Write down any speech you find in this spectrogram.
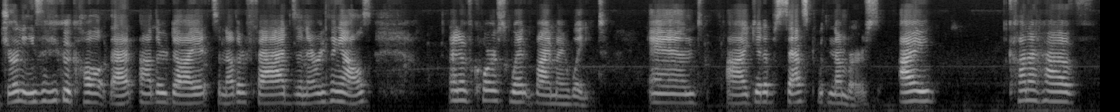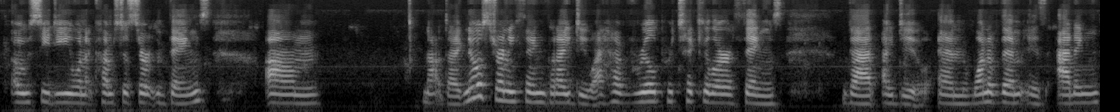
journeys, if you could call it that, other diets and other fads and everything else, and of course went by my weight. And I get obsessed with numbers. I kind of have OCD when it comes to certain things. Um, not diagnosed or anything, but I do. I have real particular things that I do, and one of them is adding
